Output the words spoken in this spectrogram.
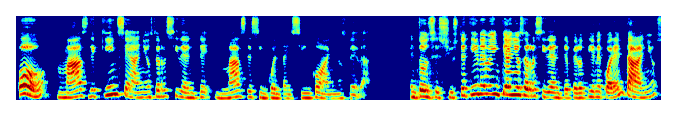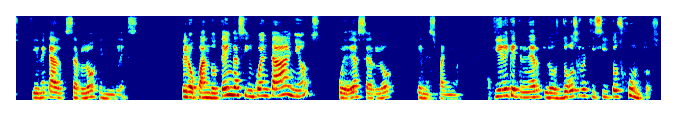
o más de 15 años de residente y más de 55 años de edad. Entonces, si usted tiene 20 años de residente, pero tiene 40 años, tiene que hacerlo en inglés. Pero cuando tenga 50 años, puede hacerlo en español. Tiene que tener los dos requisitos juntos,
